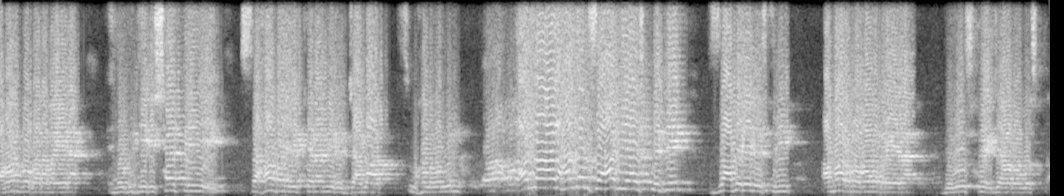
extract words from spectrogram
আমার বাবার ভাইয়েরা নবীজির সাথে সাহাবায়ে কেরামের জামাত, সুবহানাল্লাহ হাজার হাজার সাহাবী আসতেছে জাবেরের স্ত্রী, আমার বাবার ভাইয়েরা বেহুশ হয়ে যাওয়ার অবস্থা।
